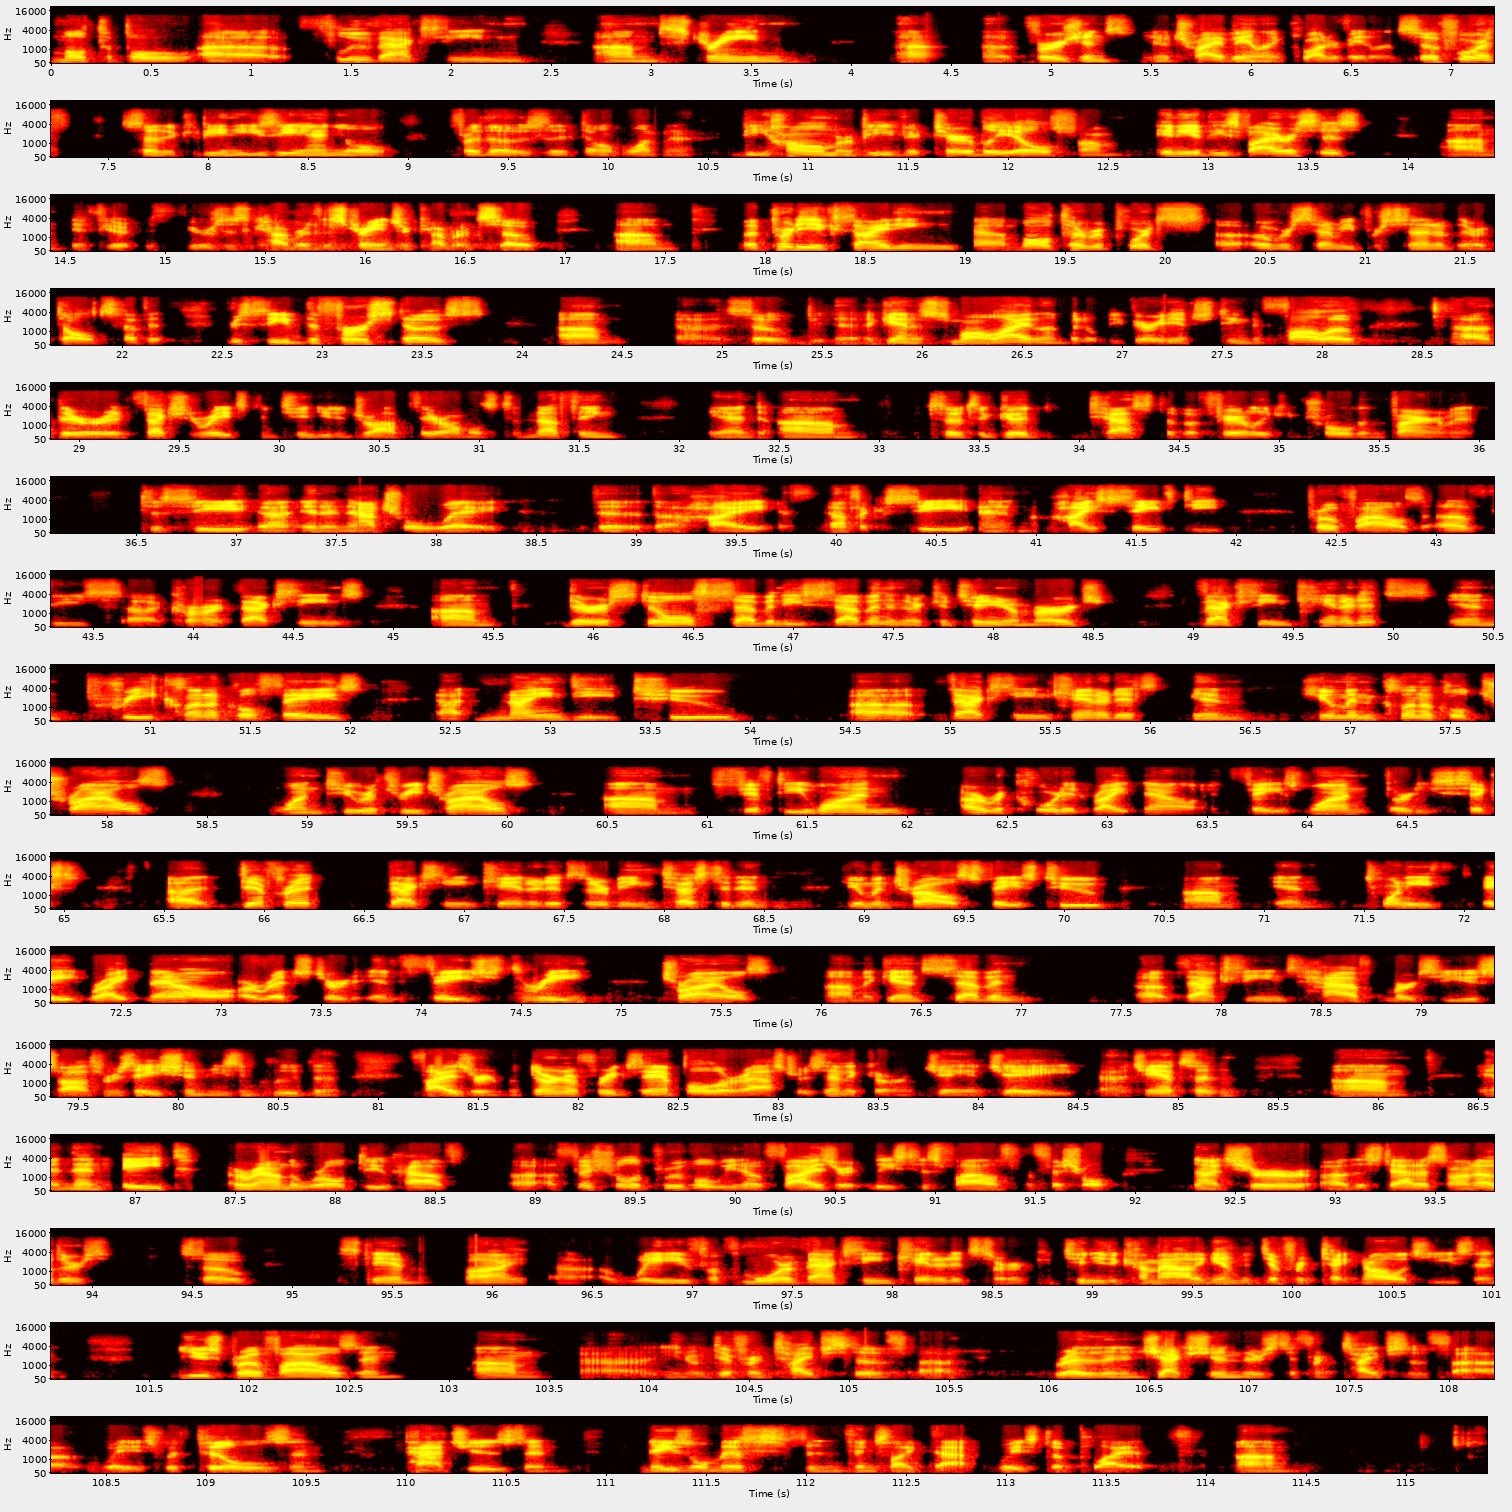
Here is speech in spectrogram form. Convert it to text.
multiple uh, flu vaccine um, strain uh, uh, versions you know trivalent quadrivalent so forth. So there could be an easy annual for those that don't want to be home or be terribly ill from any of these viruses um, if, if, yours is covered the strains are covered. So um, but pretty exciting. Uh, Malta reports uh, over 70% of their adults have received the first dose. Um, uh, so, again, a small island, but it'll be very interesting to follow. Uh, their infection rates continue to drop there almost to nothing. And um, so, it's a good test of a fairly controlled environment to see uh, in a natural way the, the high efficacy and high safety profiles of these uh, current vaccines. Um, there are still 77, and they're continuing to emerge vaccine candidates in preclinical phase. Uh, 92 uh, vaccine candidates in human clinical trials, one, two, or three trials. Um, 51 are recorded right now in phase one, 36 uh, different vaccine candidates that are being tested in human trials phase two, um, and 28 right now are registered in phase three trials. Um, again, seven uh, vaccines have emergency use authorization. These include the Pfizer and Moderna, for example, or AstraZeneca or J and J uh, Janssen. Um, and then eight around the world do have uh, official approval. We know Pfizer at least has filed for official. Not sure uh, the status on others. So stand by. Uh, a wave of more vaccine candidates are continue to come out again with different technologies and use profiles and um, uh, you know different types of uh, rather than injection there's different types of uh, ways with pills and patches and nasal mist and things like that ways to apply it. Um,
